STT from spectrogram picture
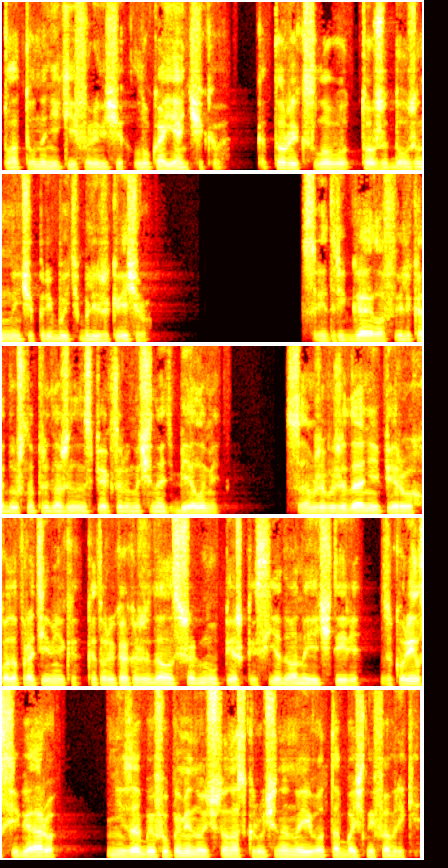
Платона Никифоровича Лукаянчикова, который, к слову, тоже должен нынче прибыть ближе к вечеру. Свидригайлов великодушно предложил инспектору начинать белыми, сам же в ожидании первого хода противника, который, как ожидалось, шагнул пешкой с Е2 на Е4, закурил сигару, не забыв упомянуть, что она скручена на его табачной фабрике.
